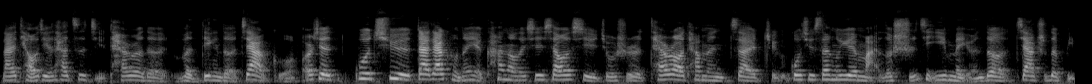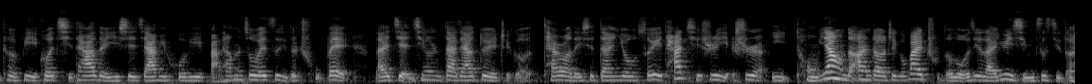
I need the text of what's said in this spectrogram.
来调节它自己 Terra 的稳定的价格，而且过去大家可能也看到了一些消息，就是 Terra 他们在这个过去三个月买了十几亿美元的价值的比特币和其他的一些加密货币，把它们作为自己的储备，来减轻大家对这个 Terra 的一些担忧。所以它其实也是以同样的按照这个外储的逻辑来运行自己的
